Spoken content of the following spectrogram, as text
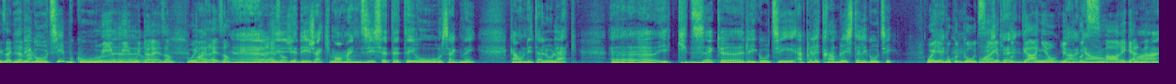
Il y a exactement. des Gauthier beaucoup. Oui, oui, oui, t'as raison. Oui, t'as raison. Euh, T'as raison. Il y a des gens qui m'ont même dit cet été au Saguenay, quand on est allé au lac, euh, et qui disaient que les Gauthier, après les Tremblés, c'était les Gauthier. Oui, il y a beaucoup de Gauthier, Ouais, il y a que- beaucoup de Gagnons, il y a beaucoup de. Simard également. Ouais,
